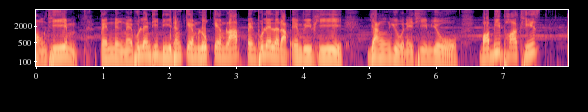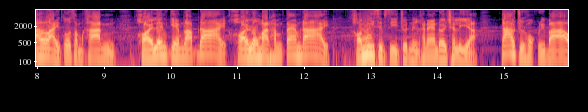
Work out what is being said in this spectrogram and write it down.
ของทีม เป็นหนึ่งในผู้เล่นที่ดีทั้งเกมลุกเกมรับ เป็นผู้เล่นระดับ MVP ยังอยู่ในทีมอยู่บ๊อบบี้พอทิสอะไหล่ตัวสำคัญ คอยเล่นเกมรับได้ คอยลงมาทำแต้มได้ เขามี 14.1 คะแนนโดยเฉลี่ย 9.6 รีบาว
